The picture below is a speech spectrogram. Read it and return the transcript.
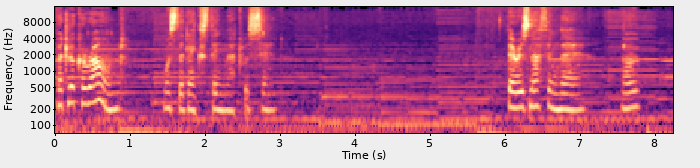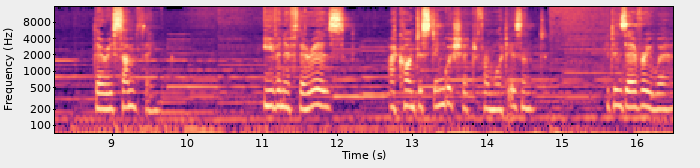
But look around, was the next thing that was said. There is nothing there. No, there is something. Even if there is, I can't distinguish it from what isn't. It is everywhere.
